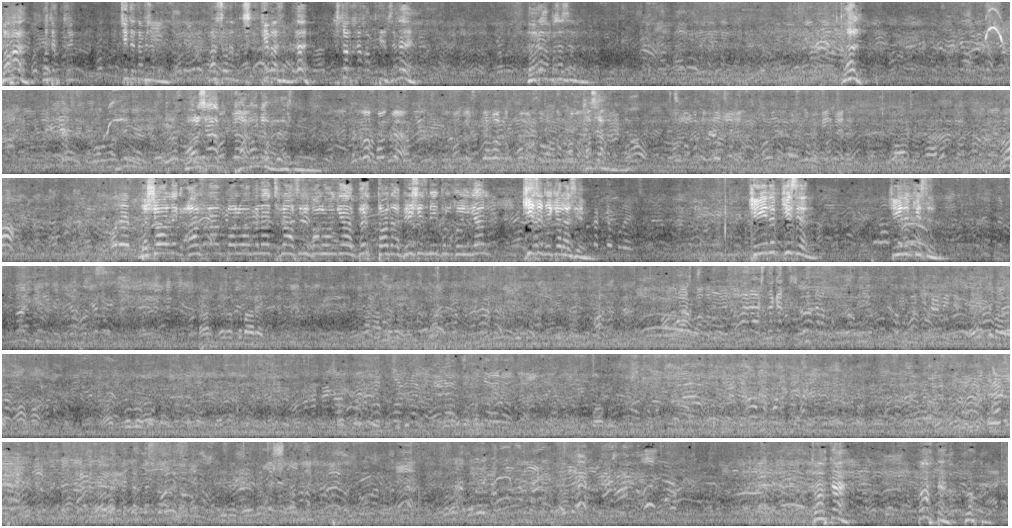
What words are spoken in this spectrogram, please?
Tog'a, o'tirib turing. Chetda tomosha qiling. Odam kelmasin. Ha, stol qilib olib ketyapsan, ha? Davron buzasan. Ol. Nishonlik Arslan polvon bilan Chirasilik polvonga bir tona 500 ming pul qo'yilgan. Kesin ikkalasi ham. Kiyinib kesin. Kiyinib kesin. To'xta. To'xta, to'xta. To'xta.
